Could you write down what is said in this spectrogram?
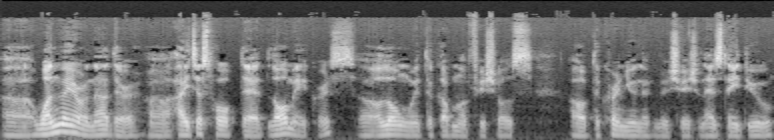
Uh, one way or another, uh, I just hope that lawmakers, along with the government officials of the current Yoon administration, as they do,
